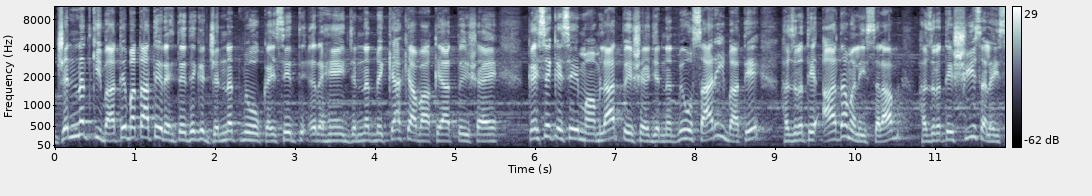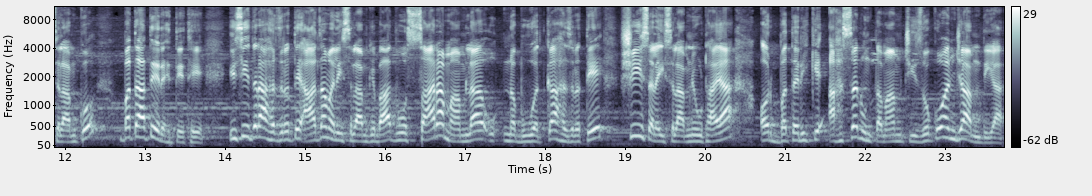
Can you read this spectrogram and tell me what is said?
जन्नत की बातें बताते रहते थे कि जन्नत में वो कैसे रहें, जन्नत में क्या क्या वाक़ात पेश आए कैसे कैसे मामला पेश है जन्नत में, वो सारी बातें हज़रत आदम सलाम, हज़रत शीस को बताते रहते थे। इसी तरह हज़रत आदम सलाम के बाद वो सारा मामला नबूत का हज़रत शीस सलाम ने उठाया और बतरीक अहसन उन तमाम चीज़ों को अंजाम दिया।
